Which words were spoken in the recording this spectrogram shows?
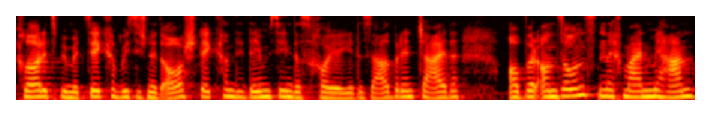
Klar, jetzt beim Zeckenbiss ist nicht ansteckend in dem Sinn, das kann ja jeder selber entscheiden. Aber ansonsten, ich meine, wir haben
